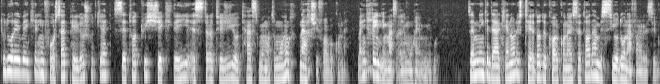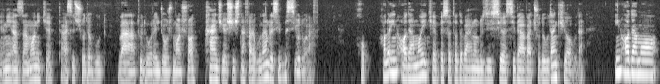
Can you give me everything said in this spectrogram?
تو دوره بیکر این فرصت پیدا شد که ستاد توی شکلدهی استراتژی و تصمیمات مهم نقش ایفا بکنه و این خیلی مسئله مهمی بود. ضمن اینکه در کنارش تعداد کارکنای ستاد هم به 32 نفر رسید. یعنی از زمانی که تأسیس شده بود و تو دوره جورج مارشال 5 یا 6 نفر بودن رسید به 32 نفر. حالا این آدمایی که به ستاد برنامه‌ریزی سیاسی دعوت شده بودن کیا بودن؟ این آدما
